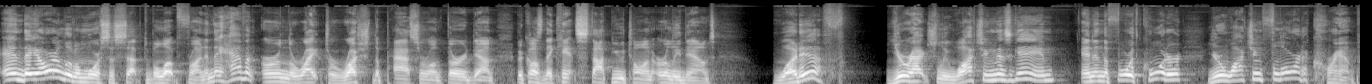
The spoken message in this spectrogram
and they are a little more susceptible up front, and they haven't earned the right to rush the passer on third down because they can't stop Utah on early downs. What if you're actually watching this game, and in the fourth quarter, you're watching Florida cramp,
